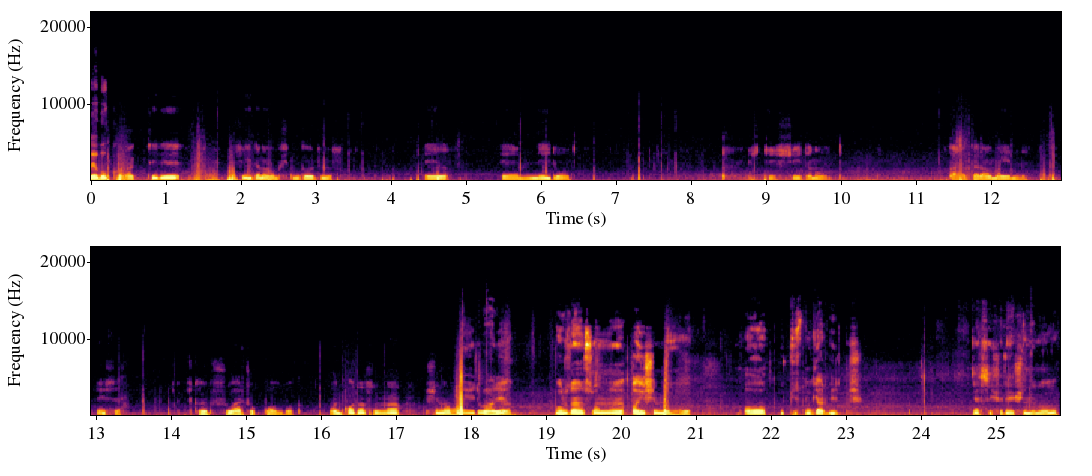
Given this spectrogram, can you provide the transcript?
Ve bu karakteri şeyden almıştım gördünüz. Ee, e, neydi o? İşte şeyden aldım. Karakter alma yerine. Neyse. Çıkalım. Şu var çok pahalı bak. Banka odasında ışınlanma yeri var ya. Buradan sonra ay ışınlanma. Aa 300 milyar birikmiş. Neyse şuraya ışınlanalım.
